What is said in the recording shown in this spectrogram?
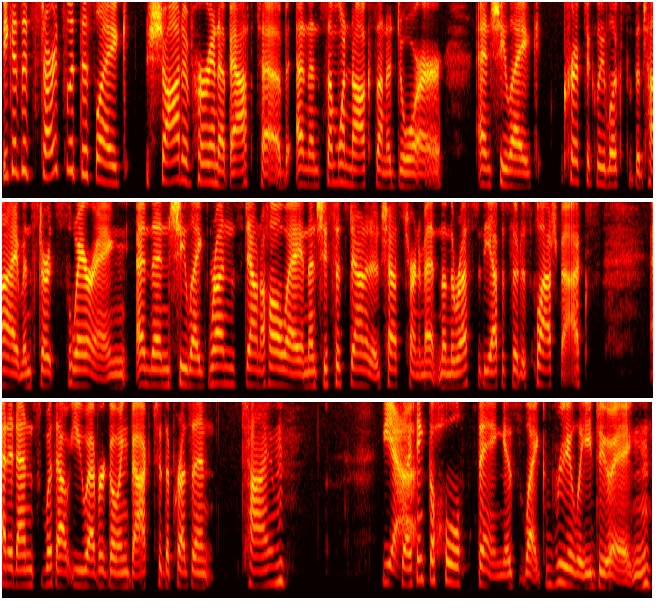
Because it starts with this like shot of her in a bathtub and then someone knocks on a door and she like cryptically looks at the time and starts swearing and then she like runs down a hallway and then she sits down at a chess tournament and then the rest of the episode is flashbacks and it ends without you ever going back to the present time. Yeah. So I think the whole thing is like really doing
